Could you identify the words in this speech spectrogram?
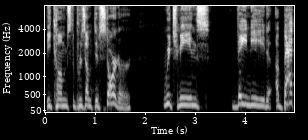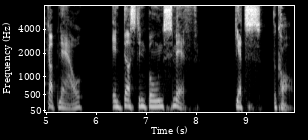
becomes the presumptive starter, which means they need a backup now, and Dustin Bone Smith gets the call.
